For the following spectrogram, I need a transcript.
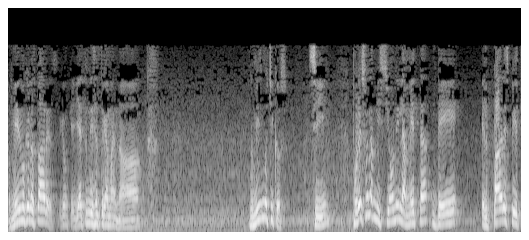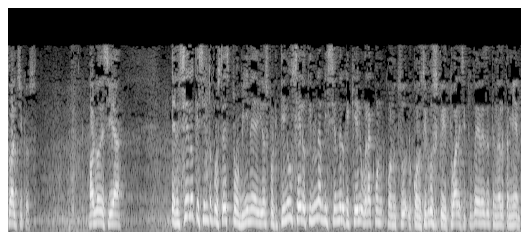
Lo mismo que los padres. Como que ya entendiste tu cama. No. Lo mismo, chicos. Sí. Por eso la misión y la meta de el Padre espiritual, chicos. Pablo decía, el celo que siento por ustedes proviene de Dios porque tiene un celo, tiene una visión de lo que quiere lograr con, los hijos espirituales y tú debes de tenerla también.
